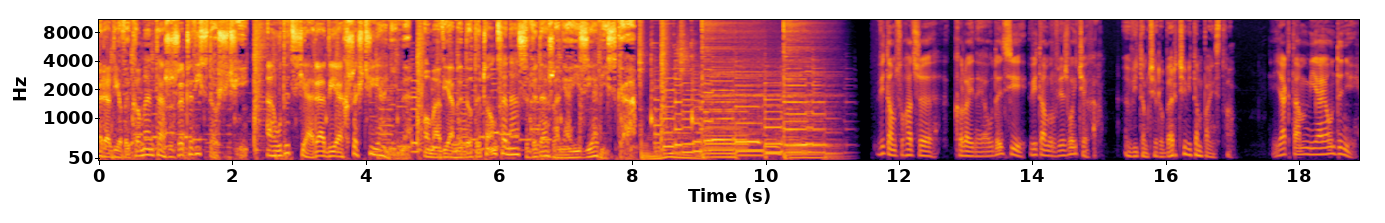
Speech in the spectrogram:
Radiowy komentarz rzeczywistości. Audycja Radia Chrześcijanin. Omawiamy dotyczące nas wydarzenia i zjawiska. Witam słuchaczy kolejnej audycji. Witam również Wojciecha. Witam Cię, Robercie, witam Państwa. Jak tam mijają dni?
